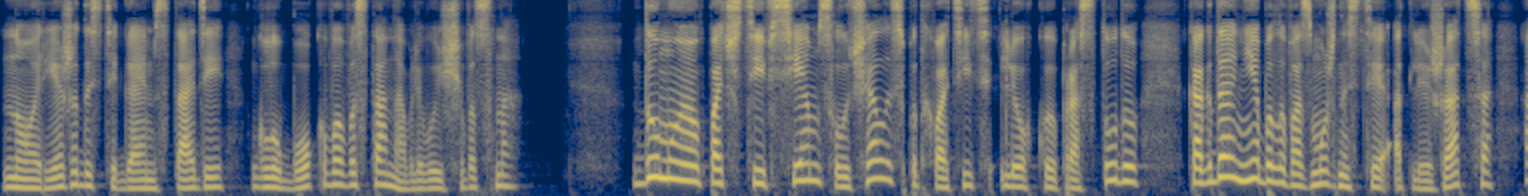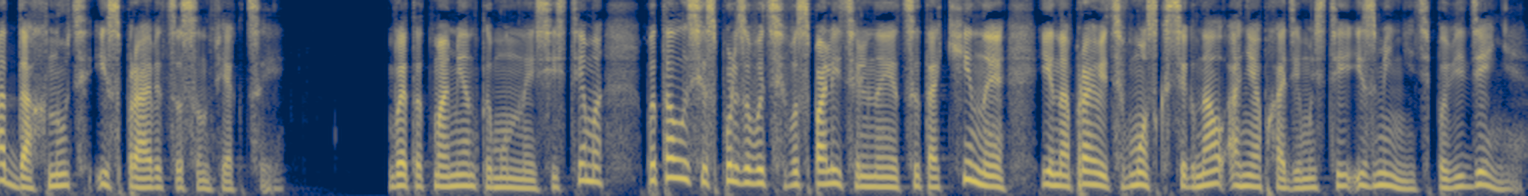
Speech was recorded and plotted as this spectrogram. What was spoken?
но реже достигаем стадии глубокого восстанавливающего сна. Думаю, почти всем случалось подхватить легкую простуду, когда не было возможности отлежаться, отдохнуть и справиться с инфекцией. В этот момент иммунная система пыталась использовать воспалительные цитокины и направить в мозг сигнал о необходимости изменить поведение.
